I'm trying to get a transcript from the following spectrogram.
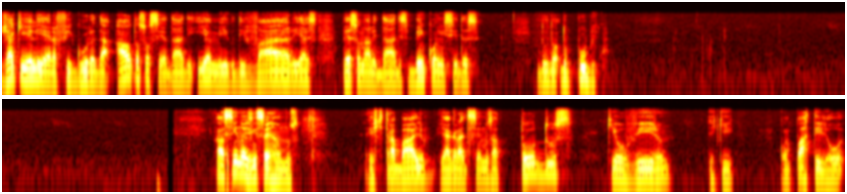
já que ele era figura da alta sociedade e amigo de várias personalidades bem conhecidas do, do público. Assim nós encerramos este trabalho e agradecemos a todos que ouviram e que compartilhou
